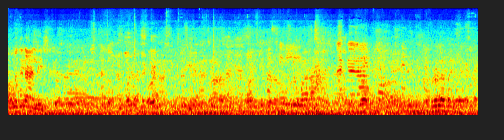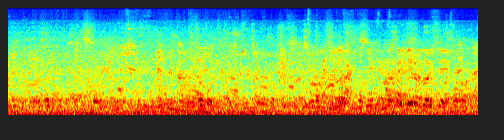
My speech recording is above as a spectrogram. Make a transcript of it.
Από την άλλη. Caballero 2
